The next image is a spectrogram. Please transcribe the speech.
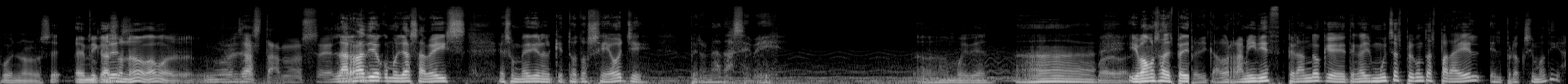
Pues no lo sé. En ¿Tú mi caso crees? no, vamos. Pues ya estamos. La radio, como ya sabéis, es un medio en el que todo se oye, pero nada se ve. Ah, muy bien. Ah, Vale, vale. y vamos a despedir al predicador Ramírez, esperando que tengáis muchas preguntas para él el próximo día.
